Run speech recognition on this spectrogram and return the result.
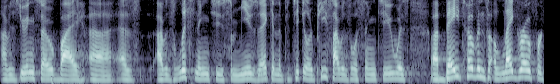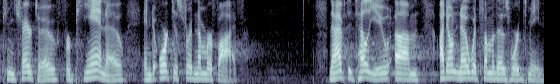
I was doing so by, uh, as I was listening to some music, and the particular piece I was listening to was uh, Beethoven's Allegro for Concerto for piano and orchestra number five. Now, I have to tell you, um, I don't know what some of those words mean.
